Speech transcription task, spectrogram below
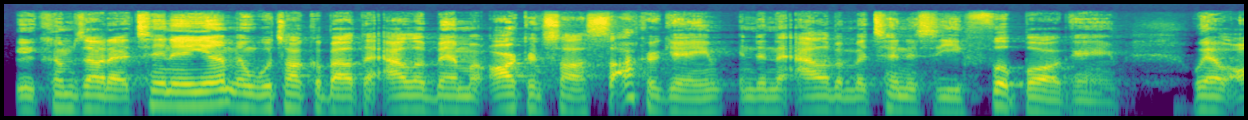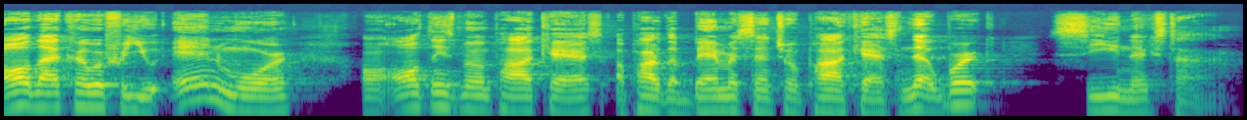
It comes out at 10 a.m. and we'll talk about the Alabama Arkansas soccer game and then the Alabama Tennessee football game. We have all that covered for you and more on All Things Bama Podcast, a part of the Bama Central Podcast Network. See you next time.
